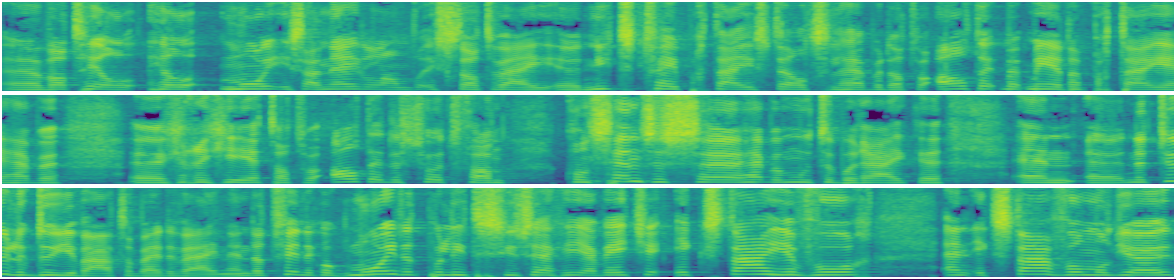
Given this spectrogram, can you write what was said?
uh, wat heel, heel mooi is aan Nederland, is dat wij niet twee partijenstelsel hebben. Dat we altijd met meerdere partijen hebben geregeerd. Dat we altijd een soort van consensus hebben moeten bereiken. En natuurlijk doe je water bij de wijn. En dat vind ik ook mooi dat politici zeggen: ja, weet je, ik sta hiervoor. En ik sta voor milieu.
